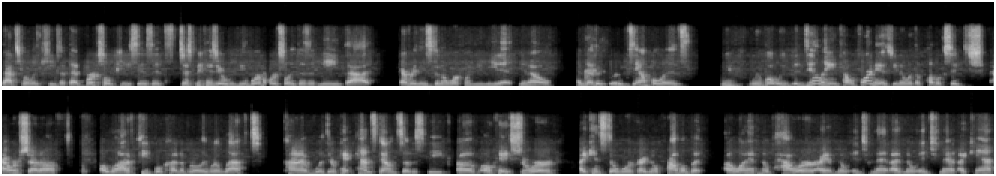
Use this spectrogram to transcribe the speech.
That's really key. But that virtual piece is it's just because you you work virtually doesn't mean that everything's going to work when you need it. You know, another good example is we've, we've what we've been dealing in California is you know with the public safety power shut off, a lot of people kind of really were left kind of with their pants down, so to speak. Of okay, sure, I can still work, I no problem, but oh, I have no power, I have no internet, I have no internet, I can't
